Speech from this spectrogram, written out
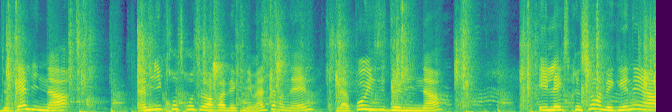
de Galina, un micro-trottoir avec les maternelles, la poésie de Lina et l'expression avec Enea.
